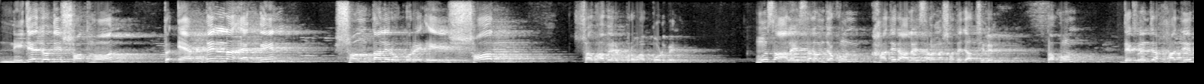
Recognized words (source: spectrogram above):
নিজে যদি সৎ হন, তো একদিন না একদিন সন্তানের ওপরে এই সৎ স্বভাবের প্রভাব পড়বে। মুসা আলাইসাল্লাম যখন খাজির আলাইসাল্লামের সাথে যাচ্ছিলেন, তখন দেখলেন যে খাজির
